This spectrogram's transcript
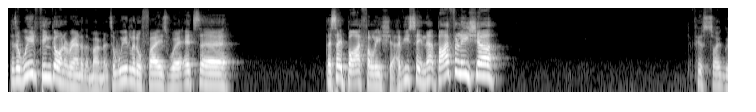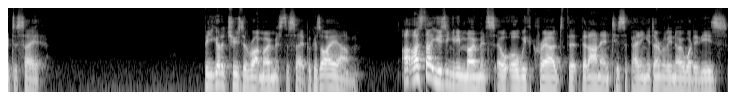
there's a weird thing going around at the moment. It's a weird little phase where it's a. They say bye Felicia. Have you seen that? Bye Felicia. It feels so good to say it. But you got to choose the right moments to say it because I um I, I start using it in moments or, or with crowds that, that aren't anticipating it, don't really know what it is.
